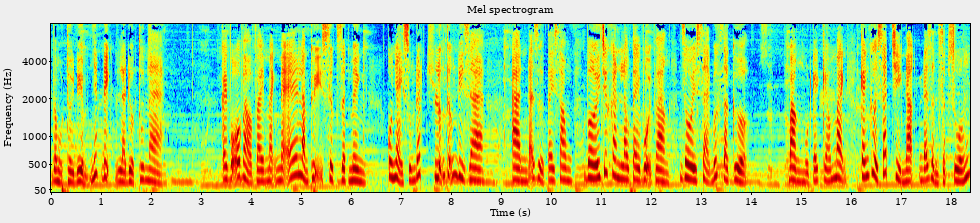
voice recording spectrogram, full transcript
và một thời điểm nhất định là được thôi mà. Cái vỗ vào vai mạnh mẽ làm Thụy sực giật mình. Cô nhảy xuống đất, lững thững đi ra. An đã rửa tay xong với chiếc khăn lau tay vội vàng rồi xài bước ra cửa. Bằng một cái kéo mạnh, cánh cửa sắt chỉ nặng đã dần sập xuống.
